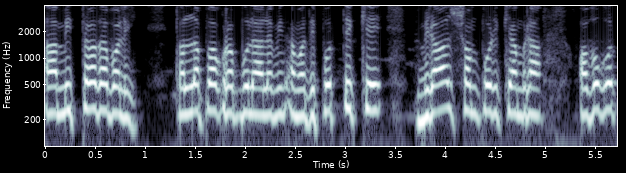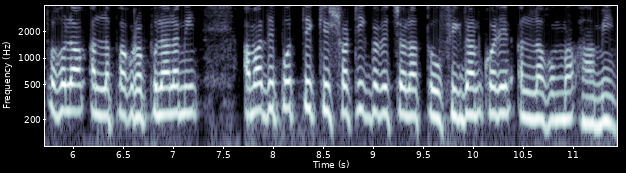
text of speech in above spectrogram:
আহ, মিথ্যা কথা বলে। তো আল্লাহ পাক রব্বুল আলমিন আমাদের প্রত্যেককে মিরাজ সম্পর্কে আমরা অবগত হলাম। আল্লাহ পাক রব্বুল আলমিন আমাদের প্রত্যেককে সঠিকভাবে চলার তৌফিক দান করেন। আল্লাহুম্মা আমিন।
